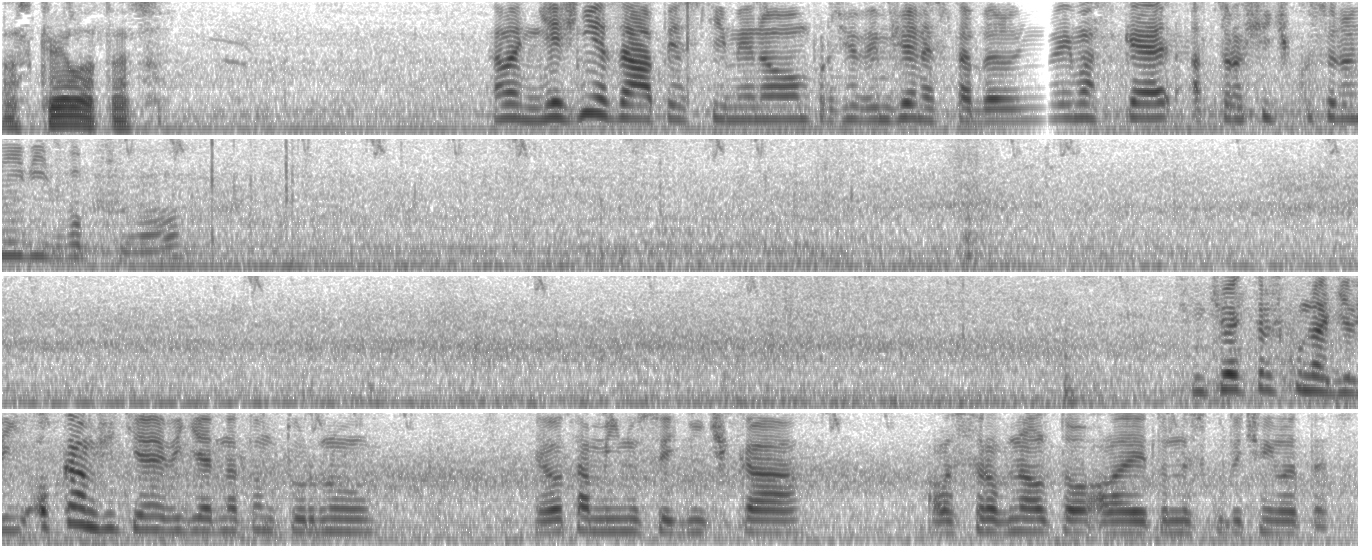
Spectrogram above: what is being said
Hezký letec. Ale něžně zápěstím jenom, protože vím, že je nestabilní. Masket a trošičku se do ní víc opřu, jo? Když člověk trošku nadělí, okamžitě je vidět na tom turnu, jo, tam minus jednička, ale srovnal to, ale je to neskutečný letec.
